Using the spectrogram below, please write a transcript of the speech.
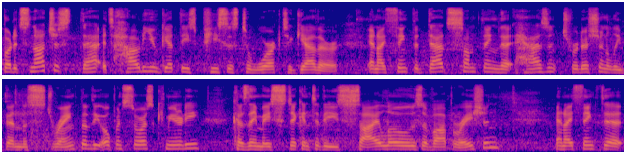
But it's not just that, it's how do you get these pieces to work together? And I think that that's something that hasn't traditionally been the strength of the open source community, because they may stick into these silos of operation. And I think that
